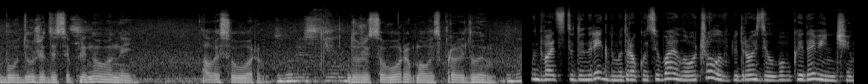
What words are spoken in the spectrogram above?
був дуже дисциплінований, але суворим. Дуже суворим, але справедливим. У 21 рік Дмитро Коцюбайло очолив підрозділ Вовки да Вінчі,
